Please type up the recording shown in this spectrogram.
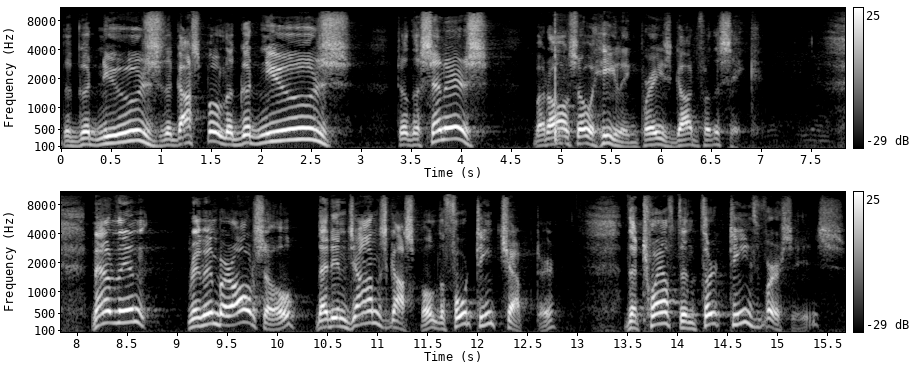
the good news, the gospel, the good news to the sinners, but also healing. Praise God for the sick. Now then, Remember also that in John's Gospel, the 14th chapter, the 12th and 13th verses.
